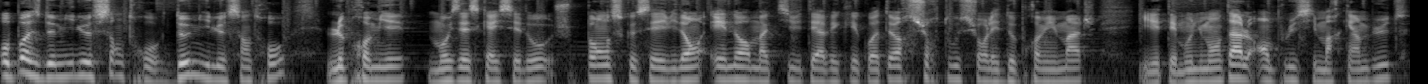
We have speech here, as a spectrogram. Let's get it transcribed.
Au poste de milieu centraux, deux milieux centraux. Le premier, Moïse Caicedo. Je pense que c'est évident, énorme activité avec l'Équateur, surtout sur les deux premiers matchs. Il était monumental. En plus, il marque un but.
